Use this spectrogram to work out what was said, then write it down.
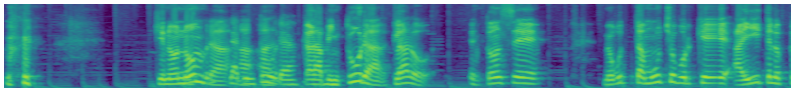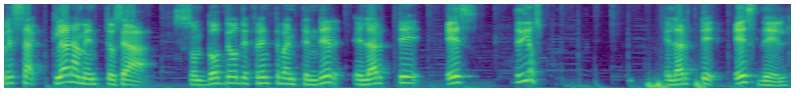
que no nombra La a- a- pintura. a la pintura, claro. Entonces, me gusta mucho porque ahí te lo expresa claramente, o sea, son dos dedos de frente para entender, el arte es de Dios. El arte es de Él.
